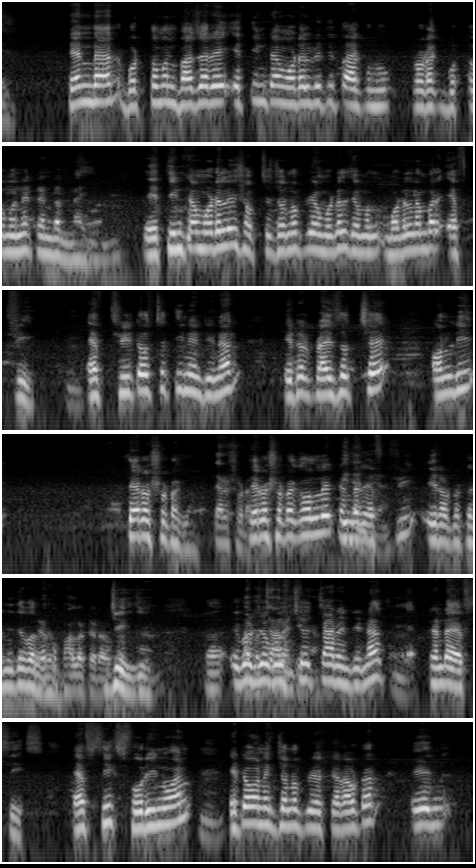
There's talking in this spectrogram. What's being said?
টেন্ডার বর্তমান বাজারে এই তিনটা মডেল ব্যতীত আর কোনো প্রোডাক্ট বর্তমানে টেন্ডার নাই। এই তিনটা মডেলই সবচেয়ে জনপ্রিয় মডেল যেমন model number F three F থ্রিটা হচ্ছে তিন এন্টিনার এটার প্রাইস হচ্ছে অনলি তেরোশো টাকা। তেরোশো টাকা। তেরোশো টাকা হলে টেন্ডার এফ। থ্রি এই রাউটারটা নিতে এটা পারবেন। খুব ভালো জি, জি। এবার যে হচ্ছে। চার antenna tender F six F six four in one. এটাও অনেক জনপ্রিয় একটা রাউটার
